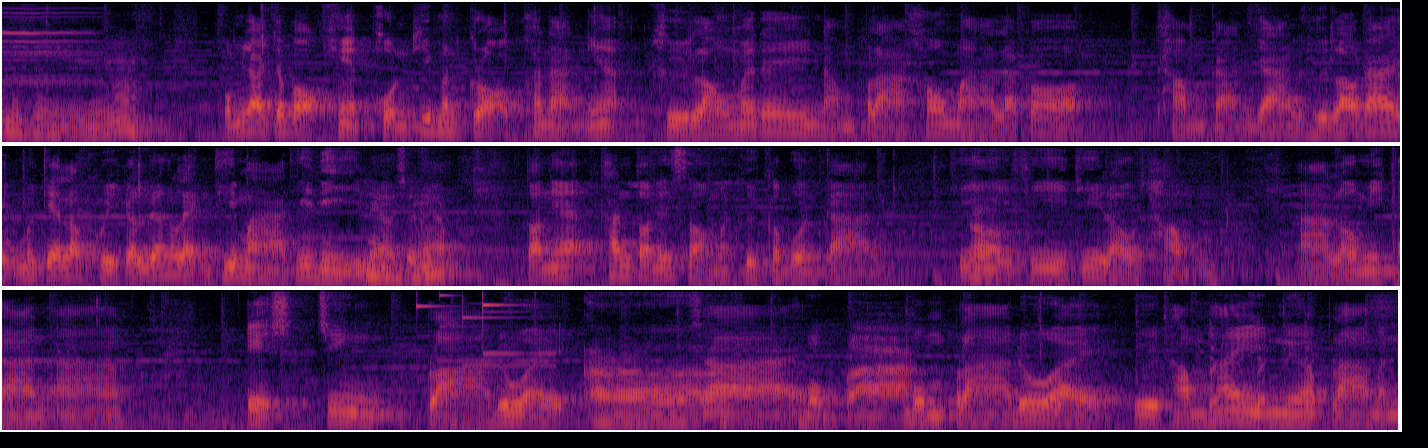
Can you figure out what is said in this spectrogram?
อื้อหือผมอยากจะบอกเหตุผลที่มันกรอบขนาดเนี้ยคือเราไม่ได้นำปลาเข้ามาแล้วก็ทำการย่างเลยคือเราได้เมื่อกี้เราคุยกันเรื่องแหล่งที่มาที่ดีแล้วใช่ไหมครับตอนเนี้ยขั้นตอนที่2มันคือกระบวนการที่ครับที่ที่เราทำอ่าเรามีการอ่าเอชจิ้งปลาด้วย อ่าใช่บ่มปลา บ่มปลาด้วย คือทำให้เนื้อปลามัน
